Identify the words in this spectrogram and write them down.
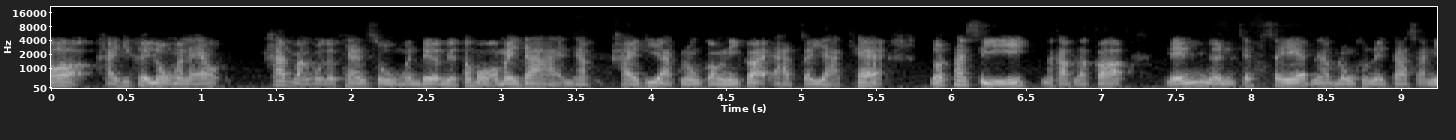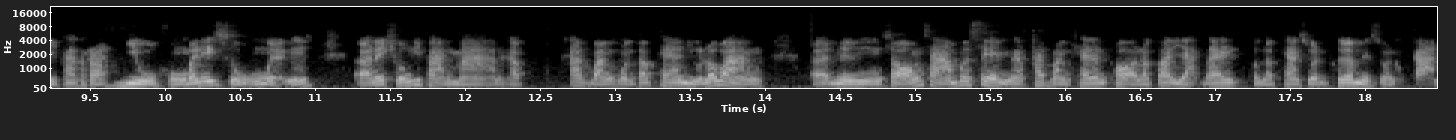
ก็ใครที่เคยลงมาแล้ว คาดหวังผลตอบแทนสูงเหมือนเดิมเนี่ยต้องบอกว่าไม่ได้นะครับใครที่อยากลงกองนี้ก็อาจจะอยากแค่ลดภาษีนะครับแล้วก็เน้นเงินเซฟเซฟนะครับลงทุนในตราสารหนี้ภาครัฐยิวคงไม่ได้สูงเหมือนในช่วงที่ผ่านมานะครับคาดหวังผลตอบแทนอยู่ระหว่างหนึ่งสองสามเปอร์เซ็นต์นะคาดหวังแค่นั้นพอ แล้วก็อยากได้ผลตอบแทนส่วนเพิ่มในส่วนของการ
